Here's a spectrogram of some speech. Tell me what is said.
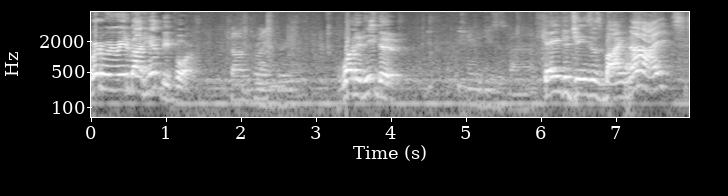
Where do we read about him before? John 3. What did he do? Came to Jesus by night. Came to Jesus by night.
